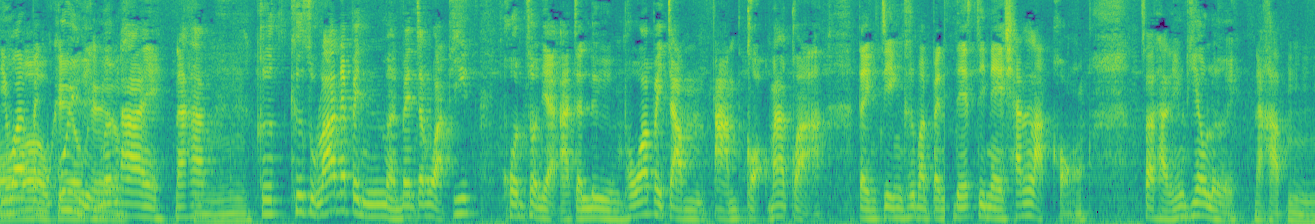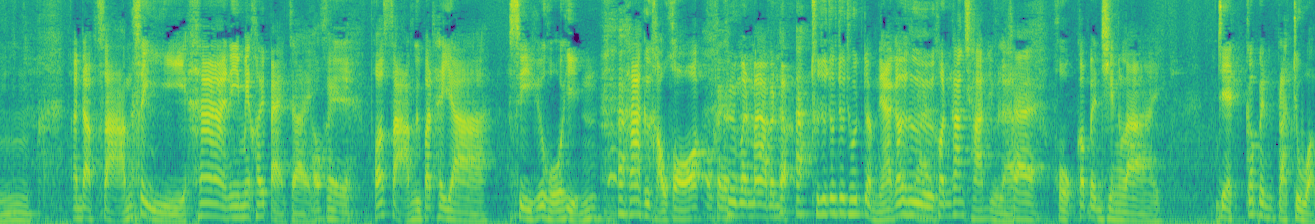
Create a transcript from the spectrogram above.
ที่ว่าเป็นโอเคกุ้ยหโอลิเคนเมืองไทยนะครับอืมคือคือสุราษฎร์เนี่ยเป็นเหมือนเป็นจังหวัดที่คนส่วนใหญ่อาจจะลืม เพราะว่าไปจำตามเกาะมากกว่า แต่จริงๆ คือมันเป็นเดสติเนชันหลักของสถานที่ท่องเที่ยวเลยนะครับ อืมอันดับสามสี่ห้านี่ไม่ค่อยแปลกใจ โอเค เพราะสามคือพัทยาสี่คือหัวหินห้าคือเขาคอโอเคคือมันมาเป็นแบบชุดๆๆๆแบบเนี้ยก็คือใช่ค่อนข้างชัดอยู่แล้วใช่หกก็เป็นเชียงรายเจ็ดก็เป็นประจวบ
